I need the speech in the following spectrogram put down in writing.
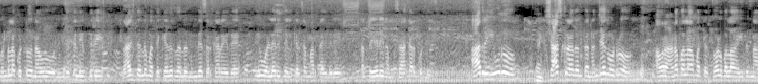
ಬೆಂಬಲ ಕೊಟ್ಟು ನಾವು ನಿಮ್ಮ ಜೊತೆಲಿ ಇರ್ತೀರಿ, ರಾಜ್ಯದಲ್ಲೂ ಮತ್ತು ಕೇಂದ್ರದಲ್ಲೂ ನಿಮ್ಮದೇ ಸರ್ಕಾರ ಇದೆ, ನೀವು ಒಳ್ಳೆ ರೀತಿಯಲ್ಲಿ ಕೆಲಸ ಮಾಡ್ತಾ ಇದ್ದೀರಿ ಅಂತ ಹೇಳಿ ನಮ್ಗೆ ಸಹಕಾರ ಕೊಟ್ಟಿದ್ರು. ಆದರೆ ಇವರು ಶಾಸಕರಾದಂಥ ನಂಜೇಗೌಡರು ಅವರ ಹಣಬಲ ಮತ್ತು ತೋಳ್ಬಲ ಇದನ್ನು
